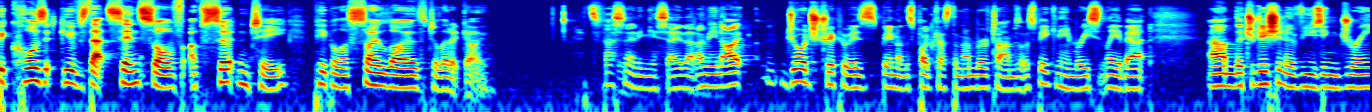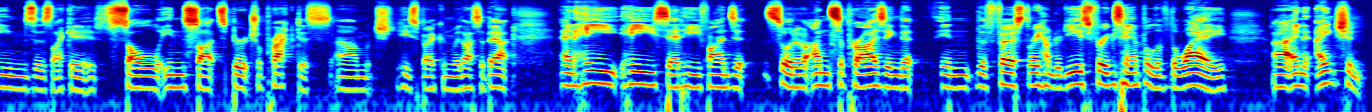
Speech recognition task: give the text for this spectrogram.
because it gives that sense of, of certainty, people are so loath to let it go. It's fascinating you say that. I mean, I George Tripp, who has been on this podcast a number of times, I was speaking to him recently about um, the tradition of using dreams as like a soul insight spiritual practice, um, which he's spoken with us about. And he he said he finds it sort of unsurprising that in the first 300 years, for example, of the way, uh, and ancient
